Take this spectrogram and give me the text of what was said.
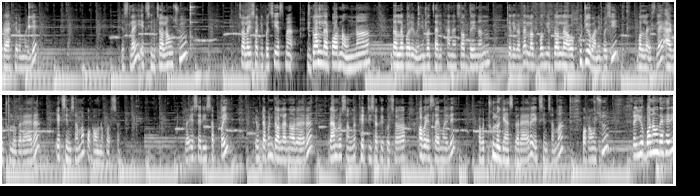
राखेर मैले यसलाई एकछिन चलाउँछु। चलाइसकेपछि यसमा डल्ला पर्न हुन्न। डल्ला पऱ्यो भने बच्चाले खान सक्दैनन्। त्यसले गर्दा लगभग यो डल्ला अब फुट्यो भनेपछि बल्ल यसलाई आगो ठुलो गराएर एकछिनसम्म पकाउनुपर्छ र यसरी सबै एउटा पनि डल्ला नरहेर राम्रोसँग फेटिसकेको छ। अब यसलाई मैले अब ठुलो ग्यास गराएर एकछिनसम्म पकाउँछु। र यो बनाउँदाखेरि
